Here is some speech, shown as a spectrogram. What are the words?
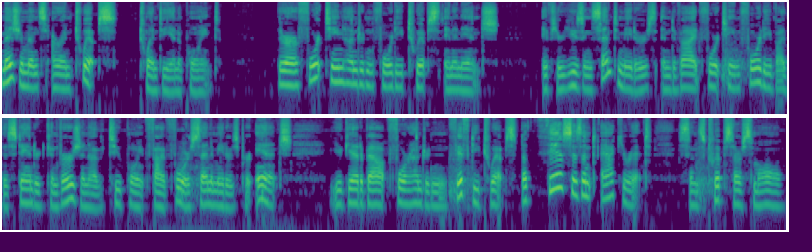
Measurements are in twips, 20 in a point. There are 1440 twips in an inch. If you're using centimeters and divide 1440 by the standard conversion of 2.54 centimeters per inch, you get about 450 twips, but this isn't accurate since twips are small.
